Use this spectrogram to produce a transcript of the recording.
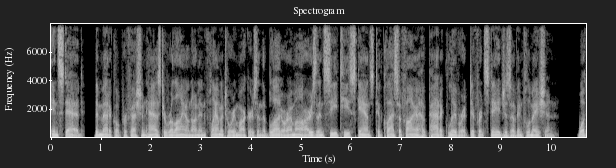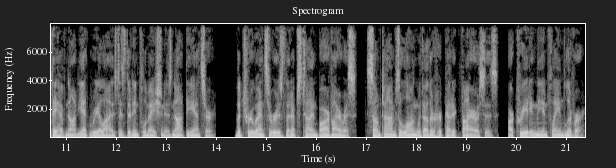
Instead, the medical profession has to rely on non-inflammatory markers in the blood or MRs and CT scans to classify a hepatic liver at different stages of inflammation. What they have not yet realized is that inflammation is not the answer. The true answer is that Epstein-Barr virus, sometimes along with other herpetic viruses, are creating the inflamed liver.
